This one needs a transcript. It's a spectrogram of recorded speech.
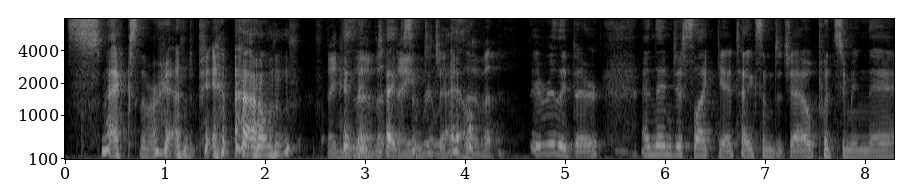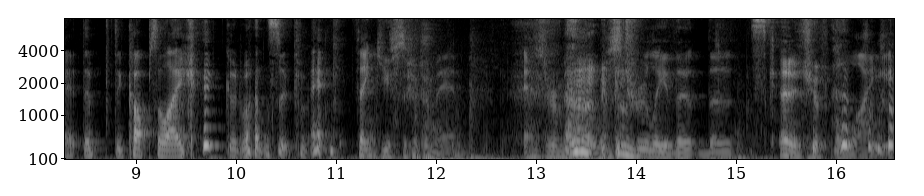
smacks them around a bit. Um, They deserve it. They really deserve it. they really do. And then just like yeah, takes him to jail, puts him in there. The the cops are like, "Good one, Superman." Thank you, Superman. Ezra Miller was truly the, the scourge of Hawaii.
